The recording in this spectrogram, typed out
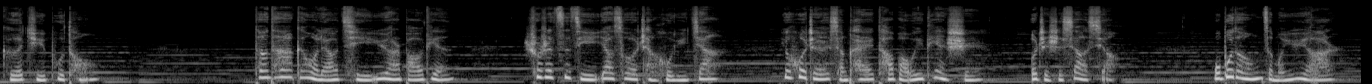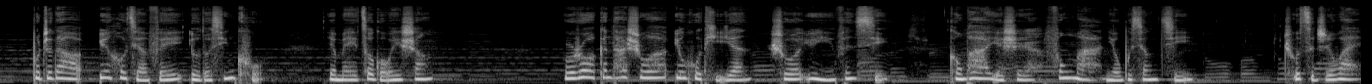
格局不同。当他跟我聊起育儿宝典，说着自己要做产后瑜伽，又或者想开淘宝微店时，我只是笑笑。我不懂怎么育儿，不知道孕后减肥有多辛苦，也没做过微商。如若跟他说用户体验，说运营分析，恐怕也是风马牛不相及。除此之外，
